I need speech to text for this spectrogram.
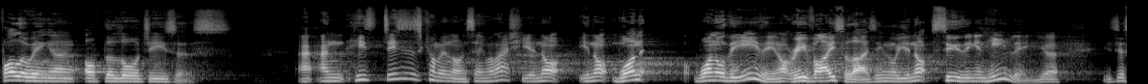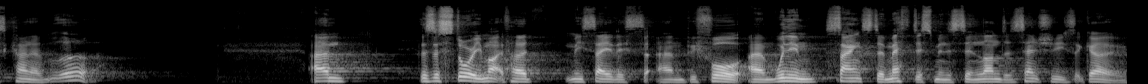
following uh, of the Lord Jesus and he's, Jesus is coming along saying, well, actually, you're not, you're not one, one or the either. You're not revitalizing or you're not soothing and healing. You're, you're just kind of, ugh. Um, there's a story, you might have heard me say this um, before. Um, William Sangster, Methodist minister in London, centuries ago,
